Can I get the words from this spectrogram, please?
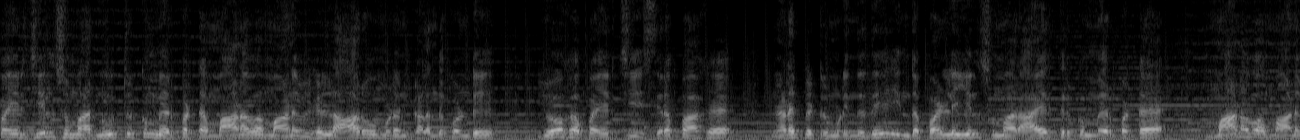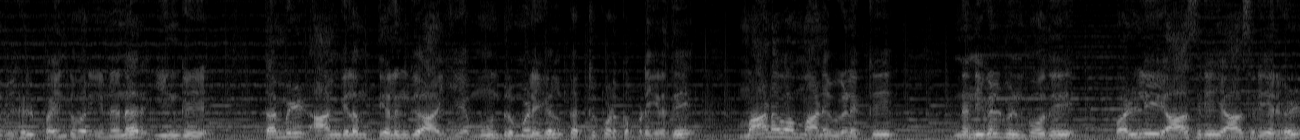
பயிற்சியில் சுமார் நூற்றுக்கும் மேற்பட்ட மாணவ மாணவிகள் ஆர்வமுடன் கலந்து கொண்டு யோக பயிற்சி சிறப்பாக நடைபெற்று முடிந்தது. இந்த பள்ளியில் சுமார் ஆயிரத்திற்கும் மேற்பட்ட மாணவ மாணவிகள் பயின்று வருகின்றனர். இங்கு தமிழ் ஆங்கிலம் தெலுங்கு ஆகிய மூன்று மொழிகள் கற்றுக் கொடுக்கப்படுகிறது. மாணவ மாணவிகளுக்கு இந்த நிகழ்வின் போது பள்ளி ஆசிரிய ஆசிரியர்கள்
